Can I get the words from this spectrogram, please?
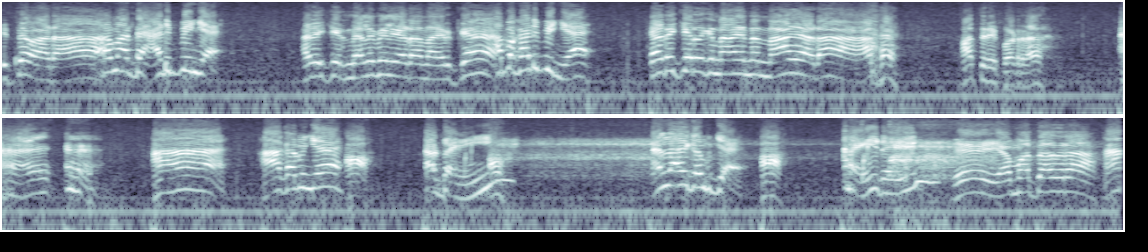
கிட்ட வாடா. வரமாட்டேன் அடிப்பீங்க. அழைக்கிற நிலைமையிலடா நான் இருக்கேன். அப்ப கடிப்பீங்க. கிடைக்கிறதுக்கு நான் என்ன நாயாடா? ஆத்திரைப்படுற. ஆ, ஆ, ஆ, காமிங்க. ஆ. அடை. ஆ. நல்லா. ஐடை. ஏய் ஏமாத்தாதடா. ஆ,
